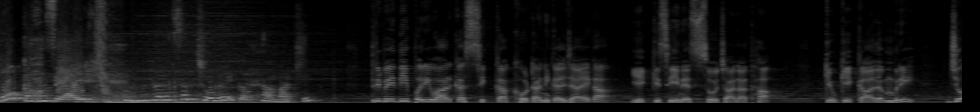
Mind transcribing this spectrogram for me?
वो कहाँ से आए? सब छोड़ा ही कब था माँ जी। त्रिवेदी परिवार का सिक्का खोटा निकल जाएगा ये किसी ने सोचा ना था क्योंकि कादम्बरी जो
